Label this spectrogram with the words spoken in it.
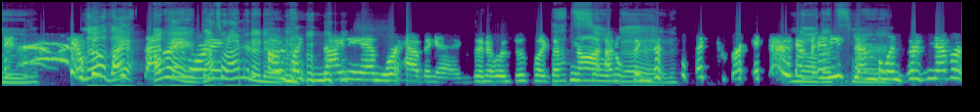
great move. No, that like Saturday okay, morning. that's what I'm gonna do. I was like 9 a.m. We're having eggs, and it was just like that's, That's not. so I don't think that's like great. No, if any smart. semblance, there's never,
